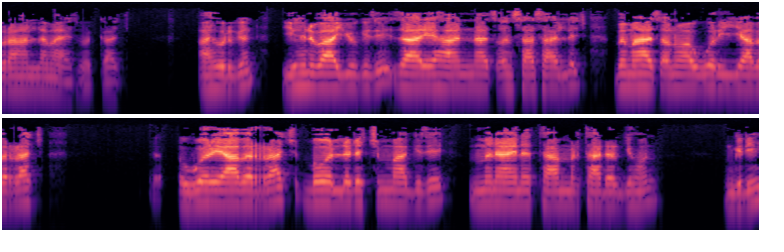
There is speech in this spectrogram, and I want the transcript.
ብርሃን ለማየት በቃች። አይሁድ ግን ይህን ባዩ ጊዜ ዛሬ ሐና ጸንሳ ሳለች በማኅፀኗ እውር እያበራች እውር ያበራች በወለደችማ ጊዜ ምን አይነት ታምር ታደርግ ይሆን? እንግዲህ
